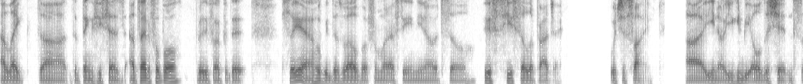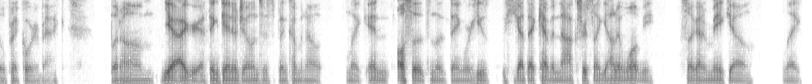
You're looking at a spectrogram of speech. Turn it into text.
I like the the things he says outside of football. Really fuck with it. So yeah, I hope he does well. But from what I've seen, you know, it's still he's he's still a project, which is fine. Uh, you know, you can be old as shit and still play quarterback. But um, yeah, I agree. I think Daniel Jones has been coming out like, and also it's another thing where he's he got that Kevin Knox where it's like y'all didn't want me, so I got to make y'all like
